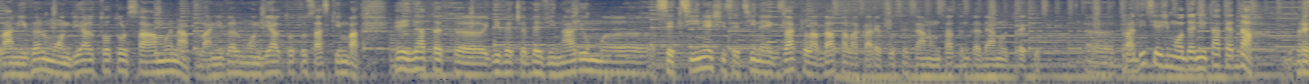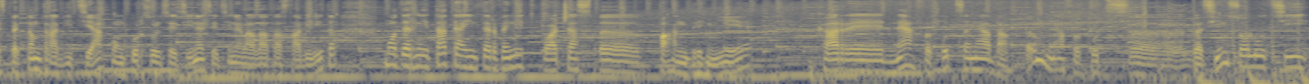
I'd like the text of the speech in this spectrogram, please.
La nivel mondial totul s-a amânat, la nivel mondial totul s-a schimbat. Ei, iată că IVCB Vinarium uh, se ține și se ține exact la data la care fusese anunțat încă de anul trecut. Uh, tradiție și modernitate, da, respectăm tradiția, concursul se ține, se ține la data stabilită. Modernitatea a intervenit cu această pandemie care ne-a făcut să ne adaptăm, ne-a făcut să găsim soluții.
